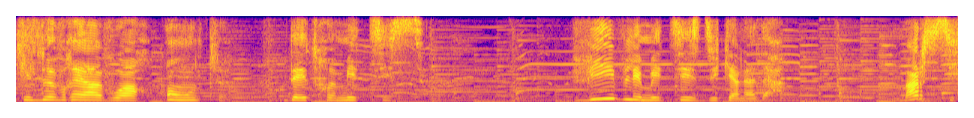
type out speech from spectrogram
qu'ils devraient avoir honte d'être métis. Vive les métis du Canada. Merci.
